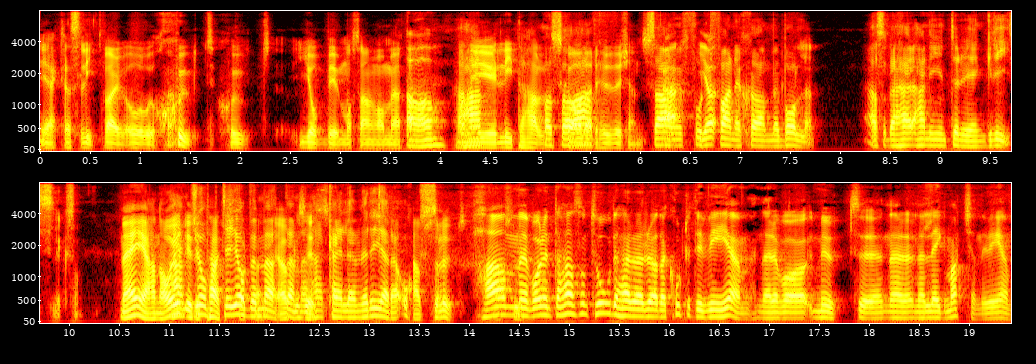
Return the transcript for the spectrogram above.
jäkla slitvarv och sjukt, sjukt jobbig måste han vara att möta. Ja. Han är ju lite halvskadad han- i huvudet känns Så han är Ja, fortfarande skön med bollen. Alltså det här, han är ju inte ren gris liksom. Nej, han har ju Han lite jobb, touch det är jobbigt möte, Ja, men han kan ju leverera också. Absolut. Han, var det inte han som tog det här röda kortet i VM när det var mut, när, när läggmatchen i VM?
